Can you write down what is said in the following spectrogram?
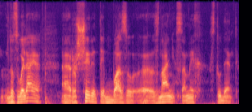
дозволяє розширити базу знань самих студентів.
